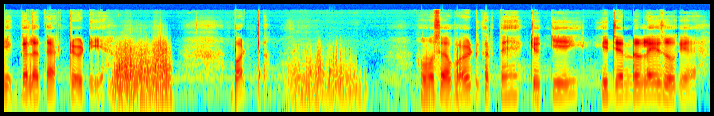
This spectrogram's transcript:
ये गलत एक्टिविटी है। बट हम उसे अवॉइड करते हैं क्योंकि ये जनरलाइज हो गया है।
